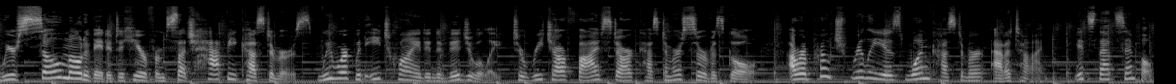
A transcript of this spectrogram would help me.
We're so motivated to hear from such happy customers. We work with each client individually to reach our five star customer service goal. Our approach really is one customer at a time. It's that simple.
